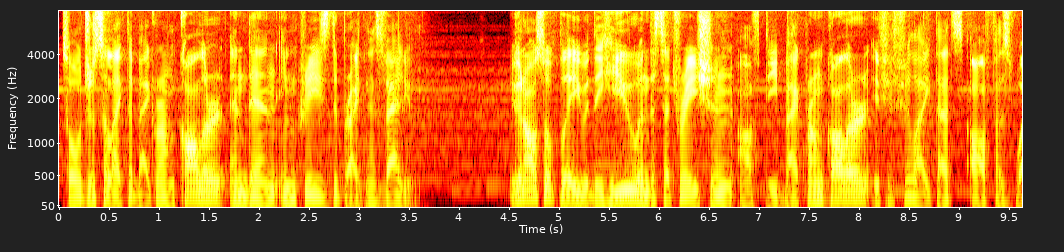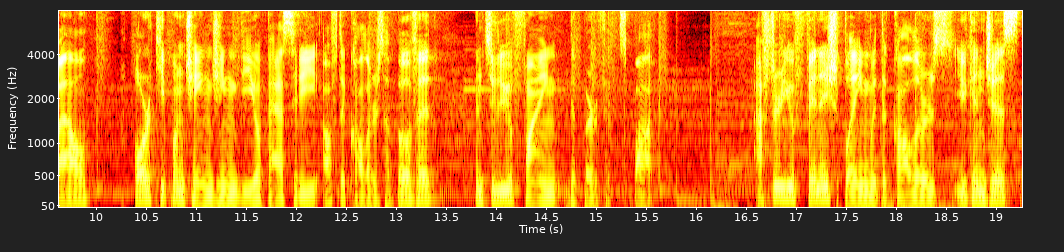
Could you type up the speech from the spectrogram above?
so I'll just select the background color and then increase the brightness value. You can also play with the hue and the saturation of the background color if you feel like that's off as well, or keep on changing the opacity of the colors above it until you find the perfect spot. After you finish playing with the colors, you can just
